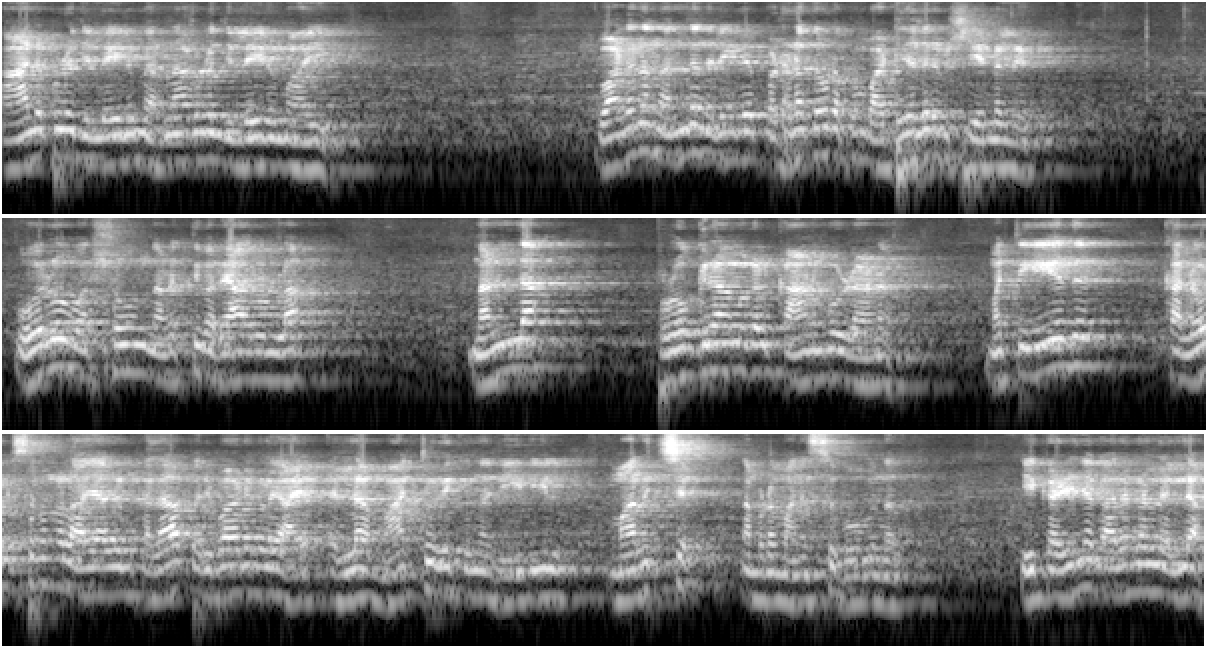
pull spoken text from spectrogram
ആലപ്പുഴ ജില്ലയിലും എറണാകുളം ജില്ലയിലുമായി വളരെ നല്ല നിലയിൽ പഠനത്തോടൊപ്പം പഠ്യേതര വിഷയങ്ങളിൽ ഓരോ വർഷവും നടത്തി വരാറുള്ള നല്ല പ്രോഗ്രാമുകൾ കാണുമ്പോഴാണ് മറ്റേത് കലോത്സവങ്ങളായാലും കലാപരിപാടികളെ എല്ലാം മാറ്റിവെക്കുന്ന രീതിയിൽ മറിച്ച് നമ്മുടെ മനസ്സ് പോകുന്നത്. ഈ കഴിഞ്ഞ കാലങ്ങളിലെല്ലാം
